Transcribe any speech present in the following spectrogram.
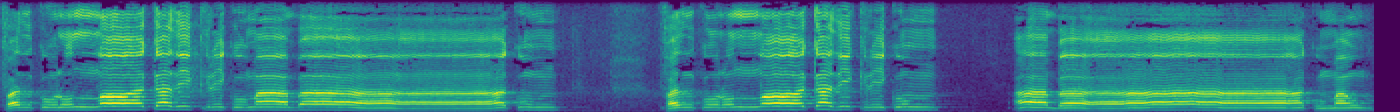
فاذكروا الله كذكركم آباءكم فاذكروا الله كذكركم آباءكم أو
